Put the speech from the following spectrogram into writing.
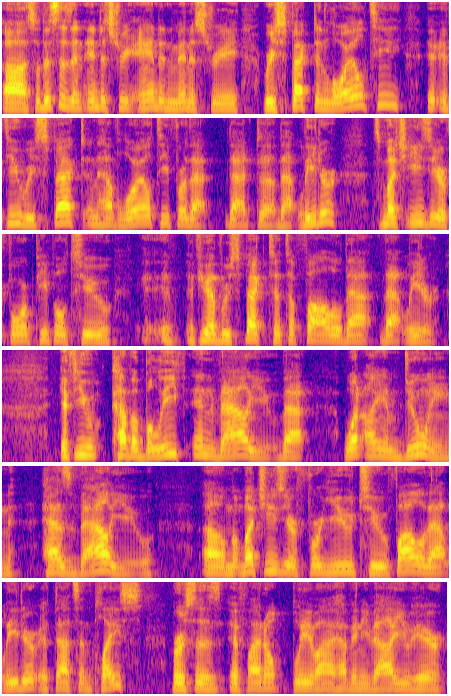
Uh, so this is in industry and in ministry. Respect and loyalty. If you respect and have loyalty for that that uh, that leader, it's much easier for people to if, if you have respect to, to follow that, that leader. If you have a belief in value that what I am doing has value, um, much easier for you to follow that leader if that's in place versus if I don't believe I have any value here,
